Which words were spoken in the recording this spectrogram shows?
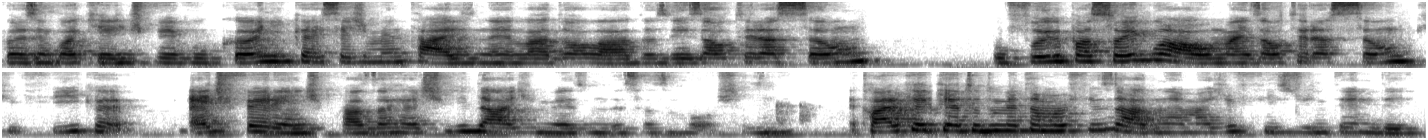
Por exemplo, aqui a gente vê vulcânica e sedimentares, né? Lado a lado. Às vezes, a alteração... O fluido passou igual, mas a alteração que fica é diferente por causa da reatividade mesmo dessas rochas. Né? É claro que aqui é tudo metamorfizado, né? É mais difícil de entender.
